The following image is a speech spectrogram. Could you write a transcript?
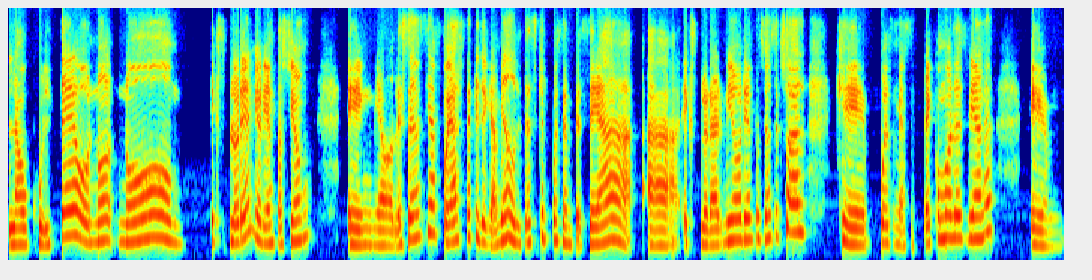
la oculté o no, no exploré mi orientación en mi adolescencia, fue hasta que llegué a mi adultez que pues empecé a, explorar mi orientación sexual, que pues me acepté como lesbiana. Em,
